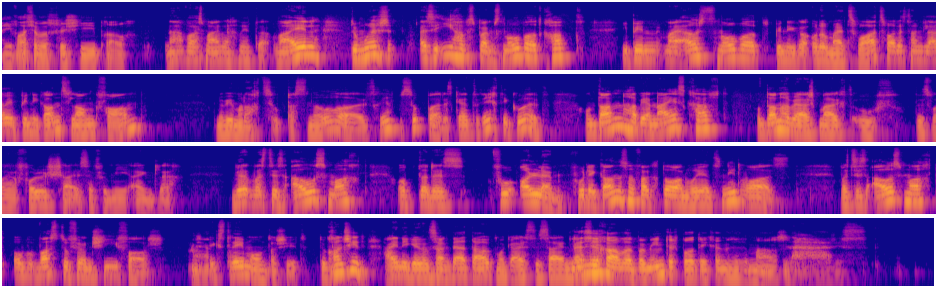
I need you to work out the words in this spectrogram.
Ich weiß ja, was für Ski ich brauche. na, weiß man eigentlich nicht. Weil du musst, also ich habe es beim Snowboard gehabt, ich bin, mein erstes Snowboard bin ich, oder mein zweites war das dann, glaube ich, bin ich ganz lang gefahren. Und dann habe ich mir gedacht, super Snowboard, das ist super, das geht richtig gut. Und dann habe ich ein neues gekauft und dann habe ich erst gemerkt, uff, das war ja voll scheiße für mich eigentlich. Was das ausmacht, ob da das von allem, von den ganzen Faktoren, wo ich jetzt nicht weiß, was das ausmacht, ob, was du für einen Ski fährst. Ja. Extremer Unterschied. Du kannst nicht einigen und sagen, der taugt mir geistes sein. Na sicher, aber beim Intersport, die kennen sich immer aus. Nein, das,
